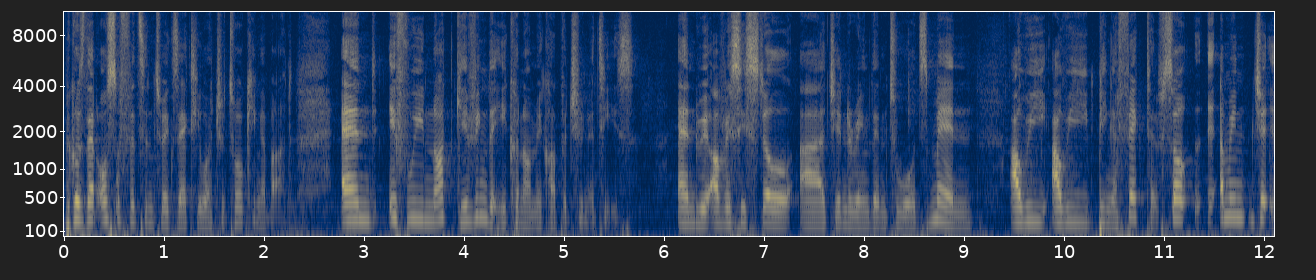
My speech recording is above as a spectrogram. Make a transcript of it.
because that also fits into exactly what you're talking about. And if we're not giving the economic opportunities, and we're obviously still uh, gendering them towards men. Are we are we being effective? So I mean, g-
